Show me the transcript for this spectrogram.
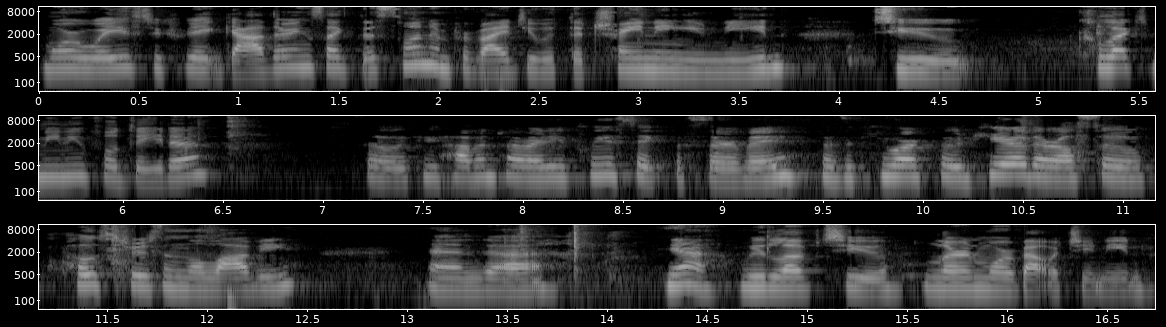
more ways to create gatherings like this one and provide you with the training you need to collect meaningful data. So if you haven't already, please take the survey. There's a QR code here. There are also posters in the lobby. And uh, yeah, we'd love to learn more about what you need.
